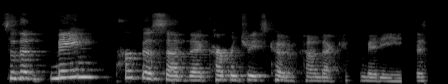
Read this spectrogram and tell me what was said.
So the main purpose of the Carpentries Code of Conduct Committee is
